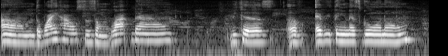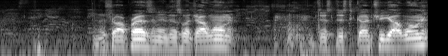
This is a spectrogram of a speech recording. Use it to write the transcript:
Um, the White House is on lockdown because of everything that's going on. It's y'all president. This what y'all wanted. Just this the country y'all wanted.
